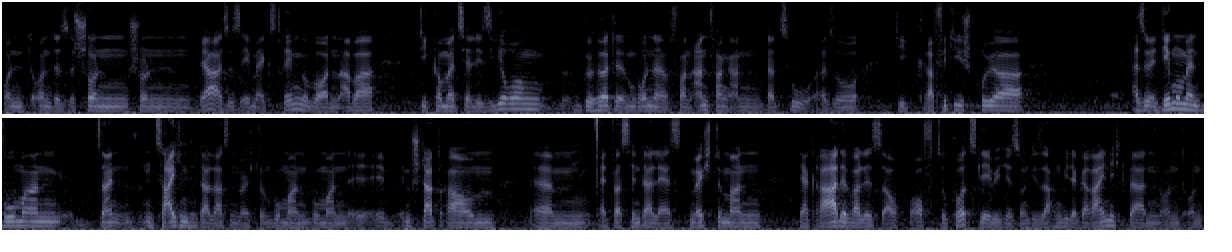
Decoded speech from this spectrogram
und, und es ist schon, schon, ja, es ist eben extrem geworden, aber die Kommerzialisierung gehörte im Grunde von Anfang an dazu. Also die Graffiti-Sprüher also in dem Moment, wo man sein, ein Zeichen hinterlassen möchte und wo man, wo man äh, im Stadtraum ähm, etwas hinterlässt, möchte man ja gerade, weil es auch oft so kurzlebig ist und die Sachen wieder gereinigt werden und, und,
